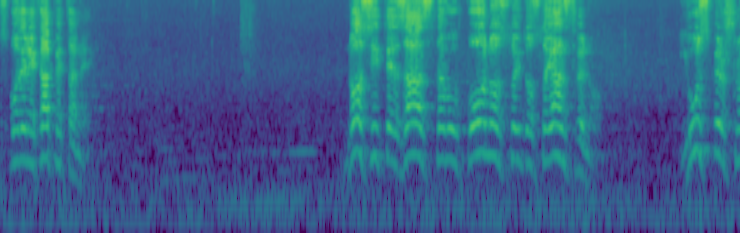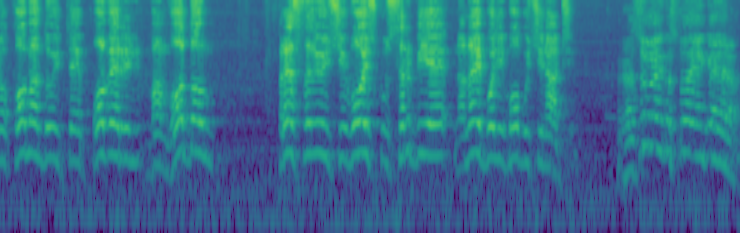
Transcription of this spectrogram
Gospodine kapetane, nosite zastavu ponosno i dostojanstveno i uspešno komandujte poverenim vam vodom, predstavljajući vojsku Srbije na najbolji mogući način. Razumem, gospodine general.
